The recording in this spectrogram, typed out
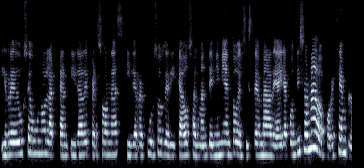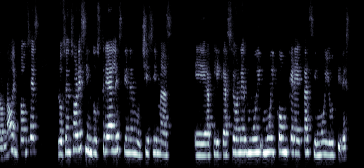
y reduce uno la cantidad de personas y de recursos dedicados al mantenimiento del sistema de aire acondicionado, por ejemplo, ¿no? Entonces, los sensores industriales tienen muchísimas eh, aplicaciones muy, muy concretas y muy útiles.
